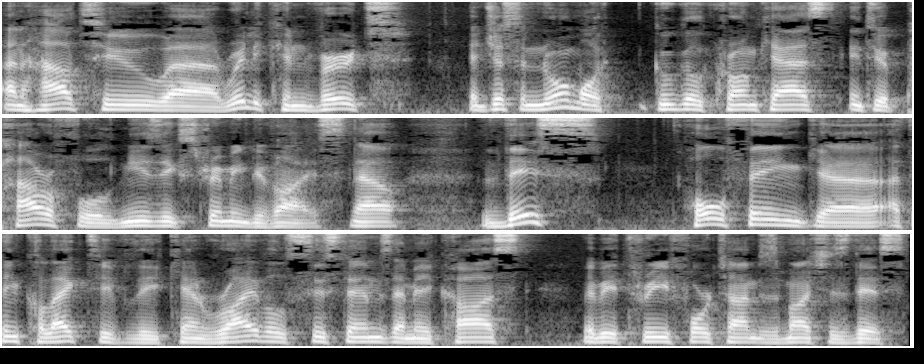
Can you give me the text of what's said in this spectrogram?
and how to uh, really convert just a normal Google Chromecast into a powerful music streaming device. Now, this whole thing, I think collectively can rival systems that may cost maybe three, four times as much as this.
